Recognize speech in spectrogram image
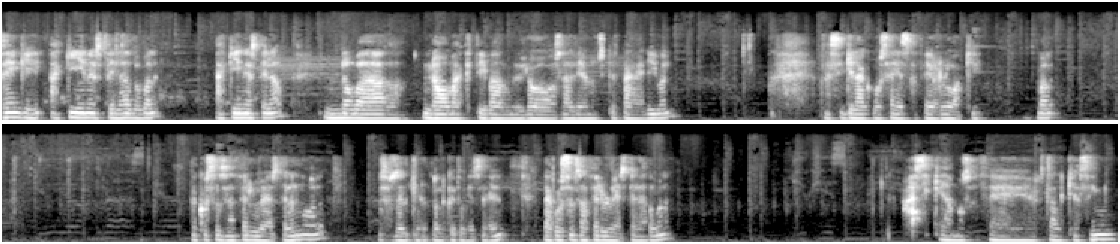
Sé que aquí en este lado, ¿vale? Aquí en este lado no va, no me activan los aldeanos que están allí, ¿vale? Así que la cosa es hacerlo aquí, ¿vale? La cosa es hacerlo en este lado, ¿vale? Eso es el tutorial que tuviese que La cosa es hacerlo en este lado, ¿vale? Así que vamos a hacer tal que así.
